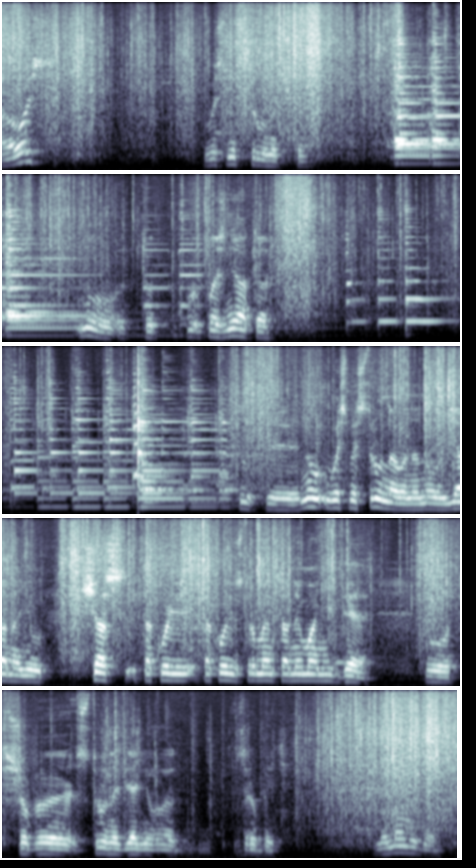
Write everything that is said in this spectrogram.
А ось восьмиструночка. Ну, тут познято. Тут, е, ну, восьмиструнна вона, ну я на нього. Зараз такої, такого інструмента нема ніде, от, щоб е, струни для нього зробити. Нема ніде.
